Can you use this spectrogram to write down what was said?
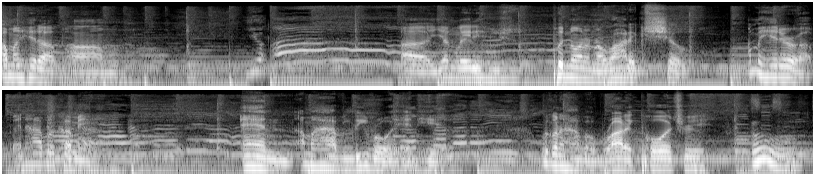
I'm gonna hit up um a young lady who's putting on an erotic show. I'm gonna hit her up and have her come in, and I'm gonna have Leroy in here. We're gonna have erotic poetry. Ooh.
